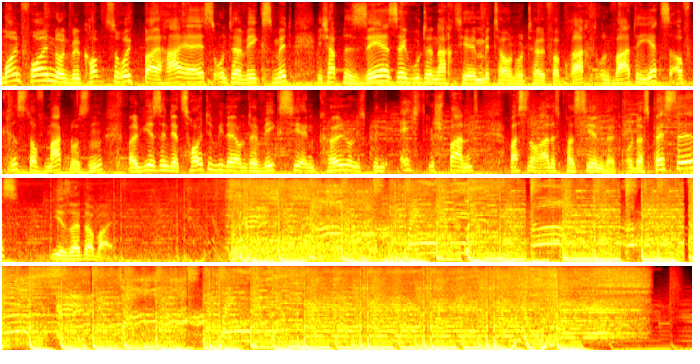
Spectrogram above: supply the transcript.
Moin Freunde und willkommen zurück bei HRS unterwegs mit. Ich habe eine sehr, sehr gute Nacht hier im Midtown Hotel verbracht und warte jetzt auf Christoph Magnussen, weil wir sind jetzt heute wieder unterwegs hier in Köln und ich bin echt gespannt, was noch alles passieren wird. Und das Beste ist, ihr seid dabei.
